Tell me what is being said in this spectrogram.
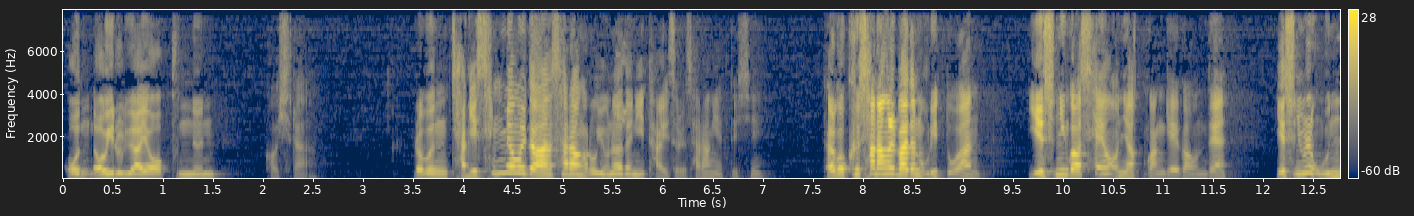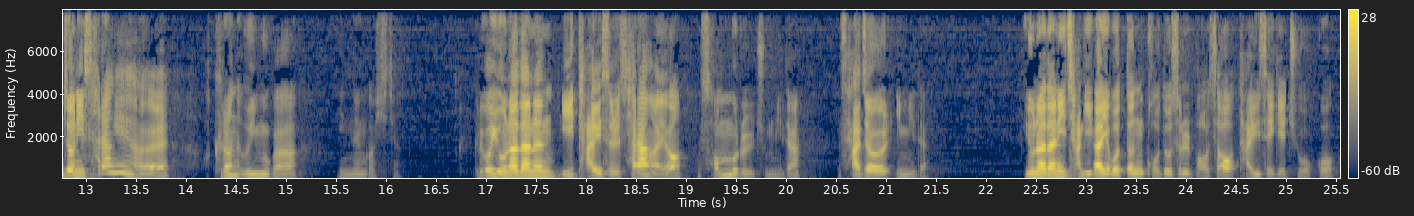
곧 너희를 위하여 붓는 것이라. 여러분 자기 생명을 다한 사랑으로 요나단이 다윗을 사랑했듯이 결국 그 사랑을 받은 우리 또한 예수님과 새 언약 관계 가운데 예수님을 온전히 사랑해야 할 그런 의무가 있는 것이죠. 그리고 요나단은 이 다윗을 사랑하여 선물을 줍니다. 4절입니다. 요나단이 자기가 입었던 겉옷을 벗어 다윗에게 주었고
